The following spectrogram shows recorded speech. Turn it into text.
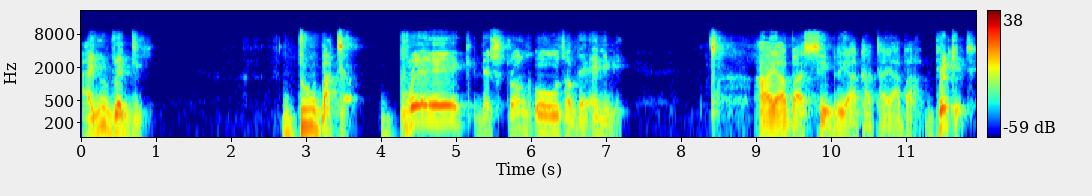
Are you ready? Do battle break the strongholds of the enemy. Hayaba Sibria Katayaba. Break it.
